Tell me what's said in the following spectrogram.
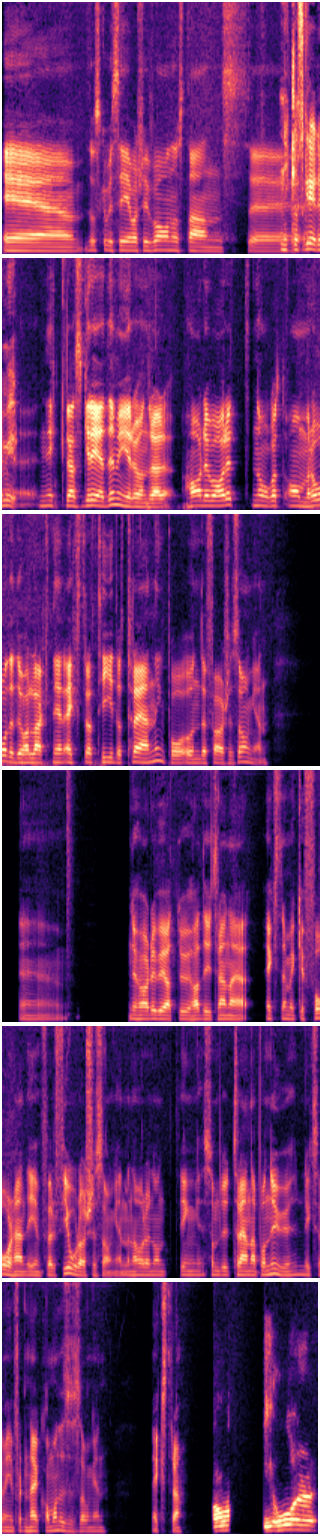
Eh, då ska vi se vart vi var någonstans. Eh, Niklas Gredemyr. eh, Niklas Gredemyr undrar, har det varit något område du har lagt ner extra tid och träning på under försäsongen? Eh, nu hörde vi att du hade ju tränat extra mycket forehand inför fjolårssäsongen, men har du någonting som du tränar på nu, liksom inför den här kommande säsongen extra? Ja, I år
